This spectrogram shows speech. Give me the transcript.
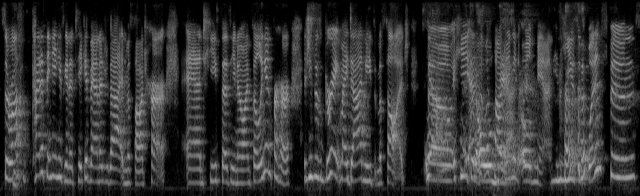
So hmm. Ross is kind of thinking he's going to take advantage of that and massage her. And he says, You know, I'm filling in for her. And she says, Great, my dad needs a massage. So Yeah, he ends up old massaging man. an old man. And he uses wooden spoons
